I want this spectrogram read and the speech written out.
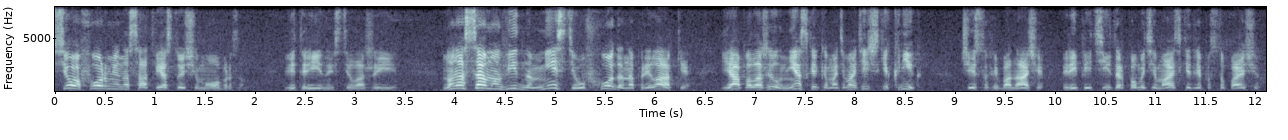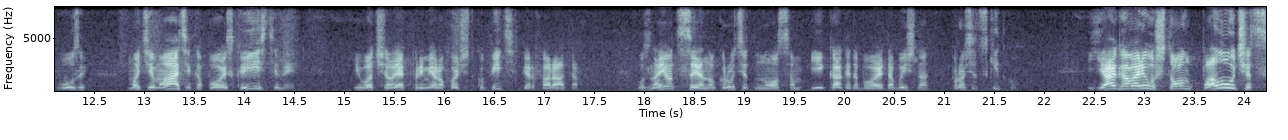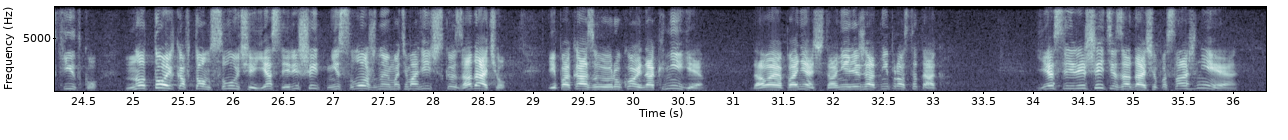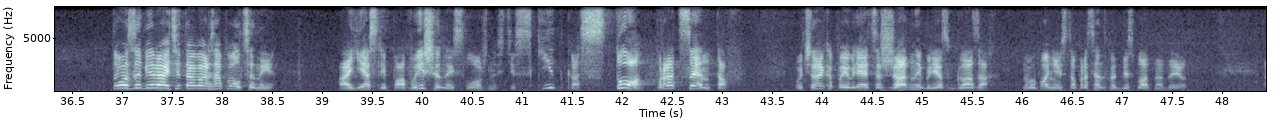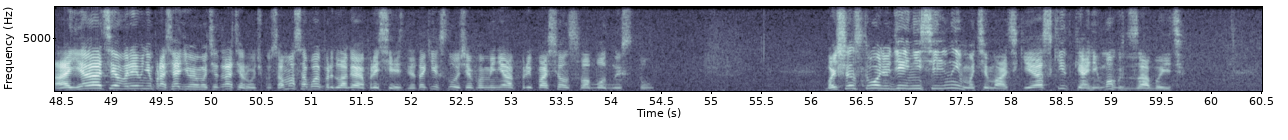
Все оформлено соответствующим образом. Витрины, стеллажи. Но на самом видном месте у входа на прилавке я положил несколько математических книг. Чисто Фибоначчи, репетитор по математике для поступающих в вузы, математика, поиск истины. И вот человек, к примеру, хочет купить перфоратор. Узнает цену, крутит носом и, как это бывает обычно, просит скидку. Я говорю, что он получит скидку, но только в том случае, если решить несложную математическую задачу и показываю рукой на книге, давая понять, что они лежат не просто так. Если решите задачу посложнее, то забирайте товар за полцены. А если повышенной сложности, скидка 100%. У человека появляется жадный блеск в глазах. Ну вы поняли, 100% это бесплатно отдает. А я тем временем протягиваю ему тетрадь и ручку. Само собой предлагаю присесть. Для таких случаев у меня припасен свободный стул. Большинство людей не сильны в математике, и о скидке они могут забыть.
